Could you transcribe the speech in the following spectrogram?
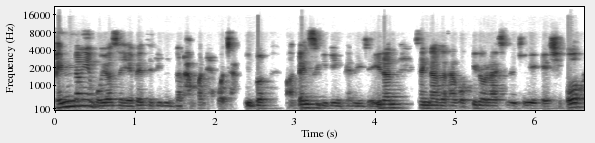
100명이 모여서 예배 드리는 걸 한번 해보자. 이번 어, 땡스기빙 때는 이제 이런 생각을 하고 기도를 하시는 중에 계시고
